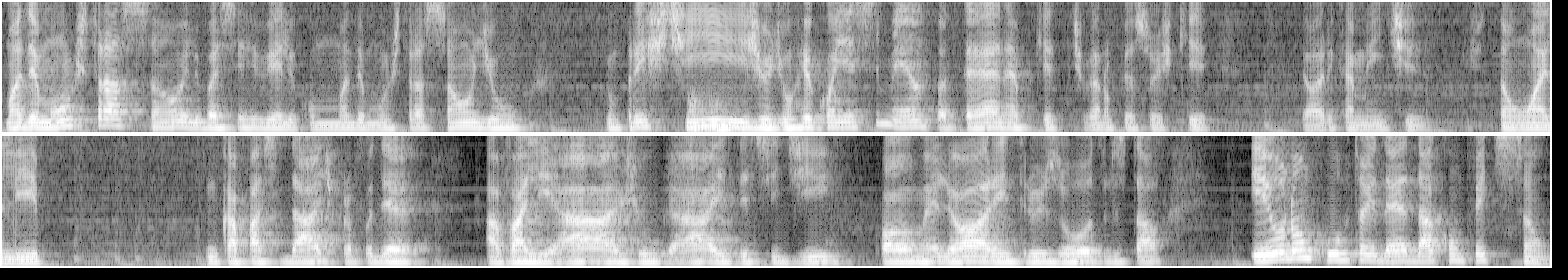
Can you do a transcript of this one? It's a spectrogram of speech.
uma demonstração, ele vai servir ele como uma demonstração de um, de um prestígio, de um reconhecimento até, né? Porque tiveram pessoas que, teoricamente, estão ali com capacidade para poder avaliar, julgar e decidir qual é o melhor entre os outros e tal. Eu não curto a ideia da competição.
